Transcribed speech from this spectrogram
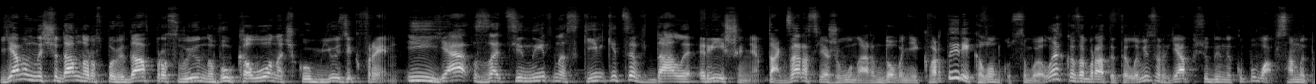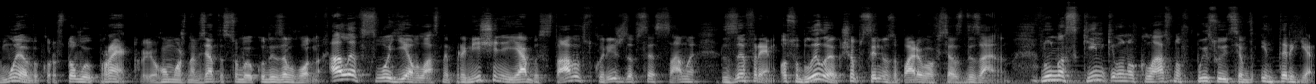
Я вам нещодавно розповідав про свою нову колоночку Music Frame, і я зацінив наскільки це вдале рішення. Так, зараз я живу на орендованій квартирі, колонку з собою легко забрати. Телевізор я б сюди не купував. Саме тому я використовую проектор. Його можна взяти з собою куди завгодно. Але в своє власне приміщення я би ставив, скоріш за все, саме The Frame. особливо якщо б сильно запарювався з дизайном. Ну наскільки воно класно вписується в інтер'єр.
